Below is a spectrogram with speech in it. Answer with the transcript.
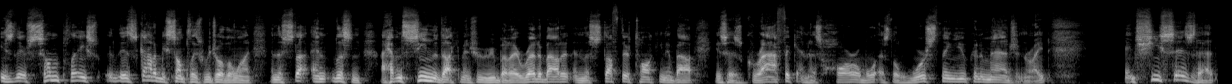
is there some place? There's got to be some place we draw the line. And the stuff. And listen, I haven't seen the documentary, but I read about it, and the stuff they're talking about is as graphic and as horrible as the worst thing you can imagine. Right? And she says that.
